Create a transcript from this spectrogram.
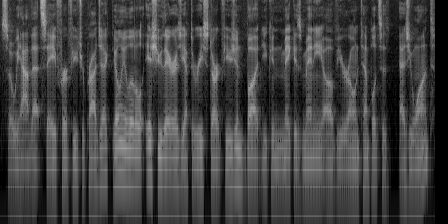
So we have that saved for a future project. The only little issue there is you have to restart Fusion, but you can make as many of your own templates as, as you want.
